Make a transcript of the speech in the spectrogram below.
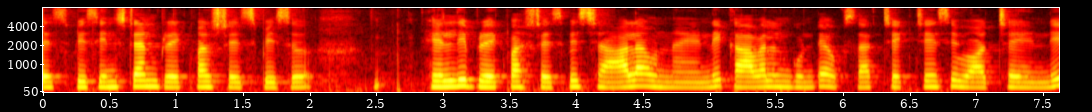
recipes instant breakfast recipes healthy breakfast recipes చాలా ఉన్నాయండి. కావాలనుకుంటే ఒకసారి చెక్ చేసి వాచ్ చేయండి.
